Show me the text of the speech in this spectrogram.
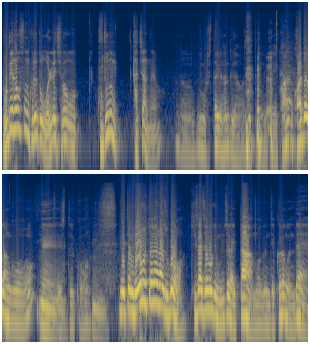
모델하우스는 그래도 원래 집하고 구조는 같지 않나요? 어, 뭐 비슷하긴 한데요. 어쨌든 예, 과, 과대 광고 네. 될 수도 있고. 음. 근데 일단 내용을 떠나가지고 기사 제목에 문제가 있다. 뭐 이제 그런 건데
